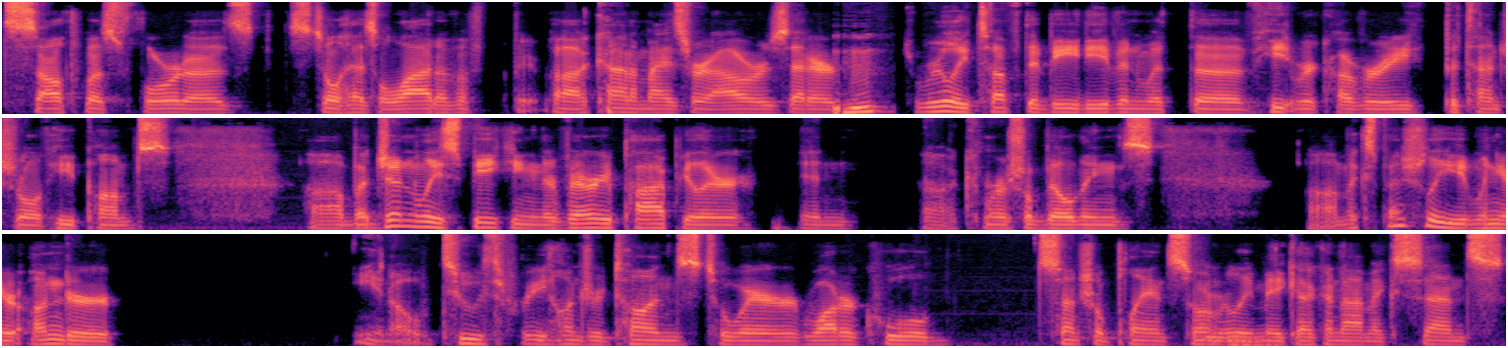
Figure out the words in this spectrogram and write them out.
Southwest Florida, still has a lot of uh, economizer hours that are Mhm. really tough to beat, even with the heat recovery potential of heat pumps. Uh, but generally speaking, they're very popular in uh, commercial buildings, um, especially when you're under, you know, two, three hundred tons, to where water cooled central plants don't really Mhm. make economic sense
